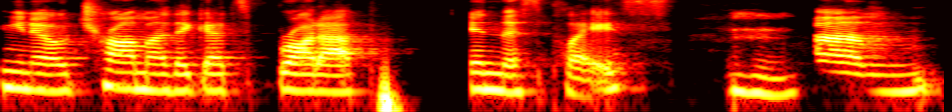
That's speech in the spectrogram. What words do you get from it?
you know trauma that gets brought up in this place Mm-hmm. Um,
